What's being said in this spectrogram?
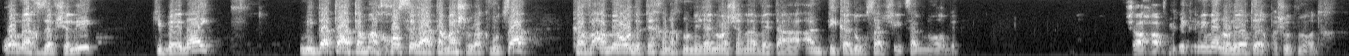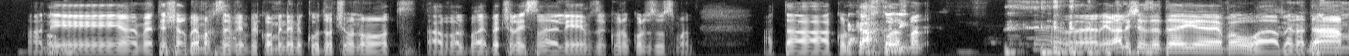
הוא המאכזב שלי, כי בעיניי מידת ההתאמה, חוסר ההתאמה שלו לקבוצה, קבעה מאוד את איך אנחנו נראינו השנה ואת האנטי כדורסל שהצגנו הרבה. שחר. ציפיתי ממנו ליותר, פשוט מאוד. אני, okay. אוקיי. האמת, יש הרבה מאכזבים בכל מיני נקודות שונות, אבל בהיבט של הישראלים זה קודם כל זוסמן. אתה כל כך כל הזמן... כן, נראה לי שזה די אה, ברור. הבן אדם,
